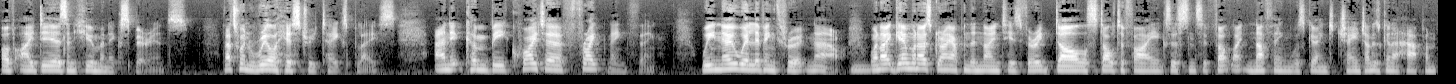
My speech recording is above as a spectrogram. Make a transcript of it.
of ideas and human experience. That's when real history takes place. And it can be quite a frightening thing. We know we're living through it now. Mm. When I, again, when I was growing up in the 90s, very dull, stultifying existence, it felt like nothing was going to change, nothing was going to happen.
